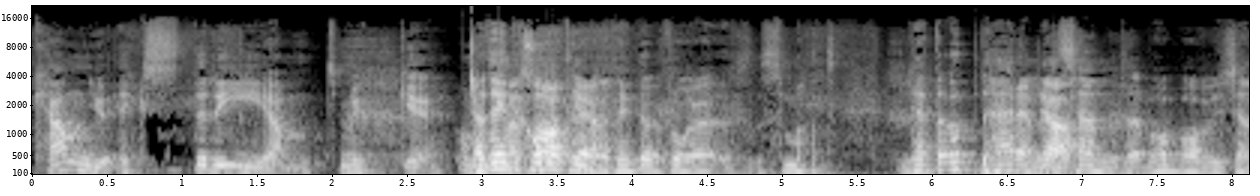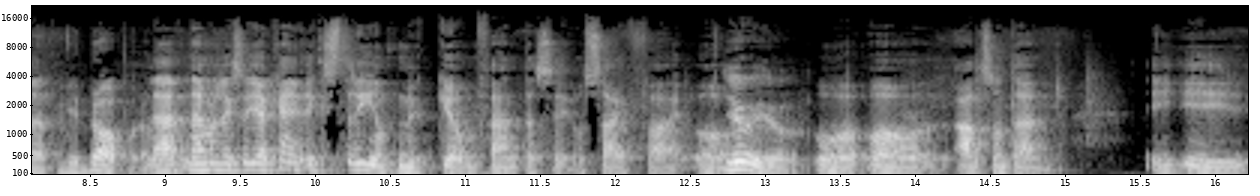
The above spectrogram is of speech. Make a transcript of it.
kan ju extremt mycket om Jag de tänkte här komma till det. Jag tänkte fråga som att lätta upp det här ämnet Ja. sen. Så här, vad, vad vi känner att vi är bra på då. Nej, nej men liksom, jag kan ju extremt mycket om fantasy och sci-fi och, Jo, jo. och, och allt sånt där. I, i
